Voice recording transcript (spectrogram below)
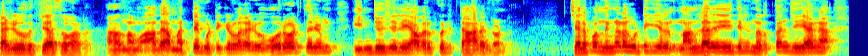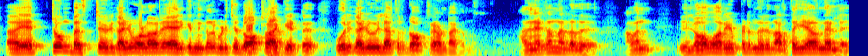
കഴിവ് വ്യത്യാസമാണ്. അത് മറ്റേ കുട്ടിക്കുള്ള കഴിവ്. ഓരോരുത്തരും ഇൻഡിവിജ്വലി അവർക്കൊരു ടാലന്റ് ഉണ്ട്. ചിലപ്പോൾ നിങ്ങളുടെ കുട്ടിക്ക് നല്ല രീതിയിൽ നൃത്തം ചെയ്യാൻ ഏറ്റവും ബെസ്റ്റ് ഒരു കഴിവുള്ളവരെ ആയിരിക്കും നിങ്ങൾ പിടിച്ച് ഡോക്ടറാക്കിയിട്ട് ഒരു കഴിവില്ലാത്തൊരു ഡോക്ടറെ ഉണ്ടാക്കുന്നു അതിനേക്കാൾ നല്ലത് അവൻ ഈ ലോകം അറിയപ്പെടുന്ന ഒരു നർത്തകിയാവുന്നതല്ലേ?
